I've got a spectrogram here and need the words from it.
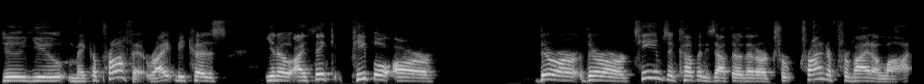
do you make a profit, right? Because you know, I think people are there are there are teams and companies out there that are tr- trying to provide a lot,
